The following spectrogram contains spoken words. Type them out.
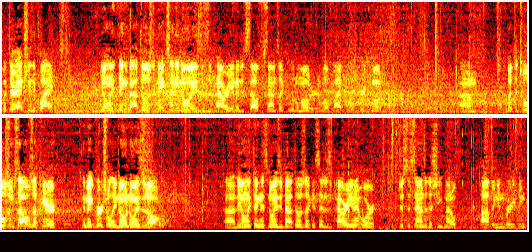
but they're actually the quietest. The only thing about those that makes any noise is the power unit itself sounds like a little motor, a little 5 horse brake motor. Um, but the tools themselves up here, they make virtually no noise at all. Uh, the only thing that's noisy about those, like I said, is the power unit or just the sound of the sheet metal popping and breaking.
